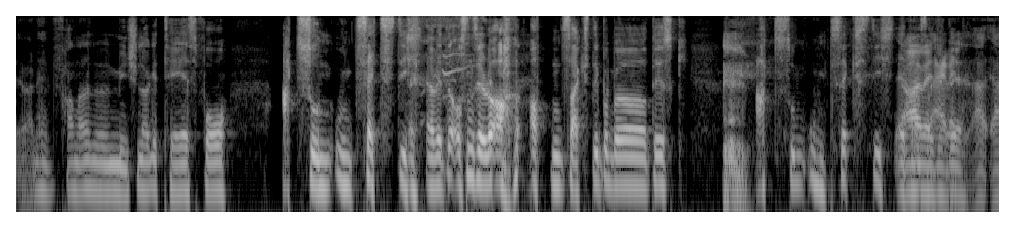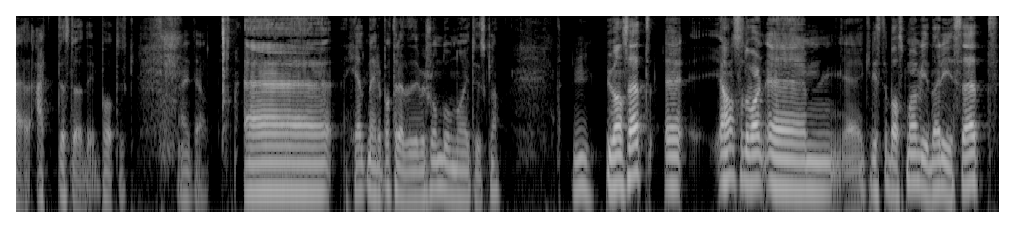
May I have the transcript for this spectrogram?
Hva er det faen er det München-laget TSV 1860 Jeg vet ikke, Åssen sier du 1860 på, på tysk? 1860 Jeg, Ja, jeg vet ikke. jeg, jeg er ikke stødig på tysk. Nei. Eh, helt nede på tredjedivisjon, de nå i Tyskland. Mm. Uansett. Eh, ja, så det var eh, Christer Basma, Vidar Riseth,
